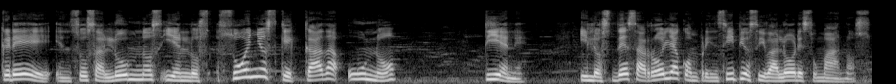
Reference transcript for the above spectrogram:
cree en sus alumnos y en los sueños que cada uno tiene y los desarrolla con principios y valores humanos.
